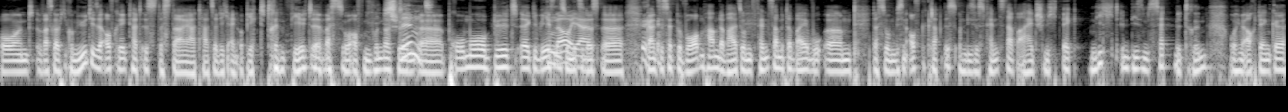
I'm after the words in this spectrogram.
und was, glaube ich, die Community sehr aufgeregt hat, ist, dass da ja tatsächlich ein Objekt drin fehlte, was so auf einem wunderschönen äh, Promo-Bild äh, gewesen genau, ist, womit ja. sie das äh, ganze Set beworben haben. Da war halt so ein Fenster mit dabei, wo ähm, das so ein bisschen aufgeklappt ist. Und dieses Fenster war halt schlichtweg nicht in diesem Set mit drin, wo ich mir auch denke,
